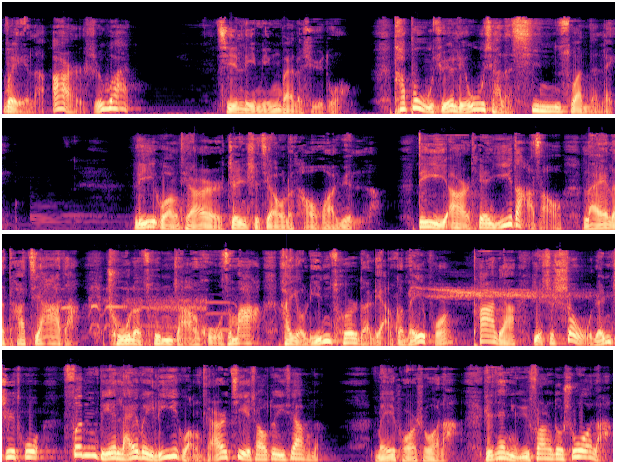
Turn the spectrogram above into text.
为了二十万，心里明白了许多，他不觉流下了心酸的泪。李广田儿真是交了桃花运了。第二天一大早来了他家的，除了村长虎子妈，还有邻村的两个媒婆，他俩也是受人之托，分别来为李广田介绍对象呢。媒婆说了，人家女方都说了，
